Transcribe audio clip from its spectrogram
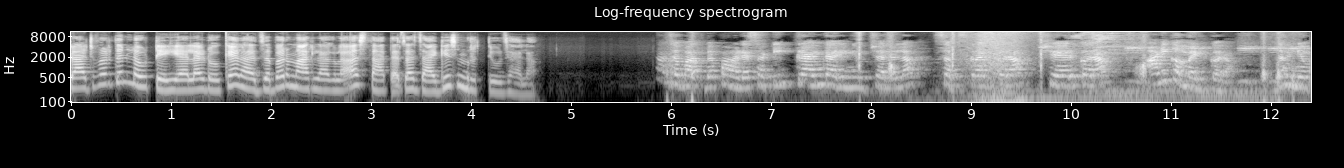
राजवर्धन लवटे याला डोक्याला जबर मार लागला असता त्याचा जागीच मृत्यू झाला. ताज्या बातम्या पाहण्यासाठी क्राईम डायरी न्यूज चॅनलला सबस्क्राईब करा शेअर करा आणि कमेंट करा. धन्यवाद.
